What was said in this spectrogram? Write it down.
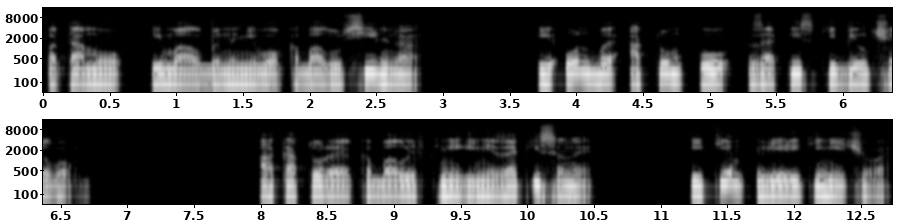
Потому и мал бы на него кабалу сильно, и он бы о том у записки бил челом. А которые кабалы в книге не записаны, и тем верить и нечего.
